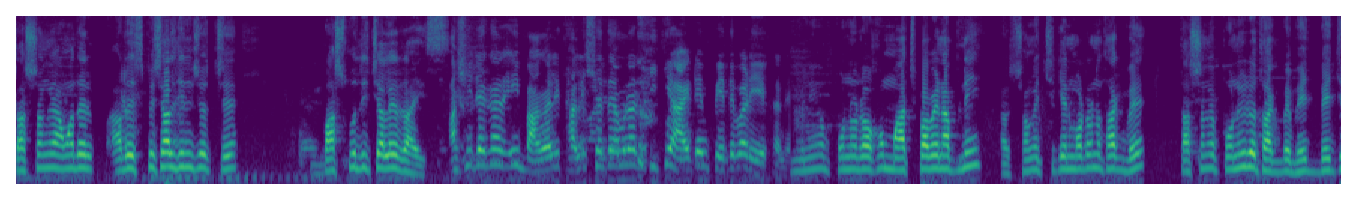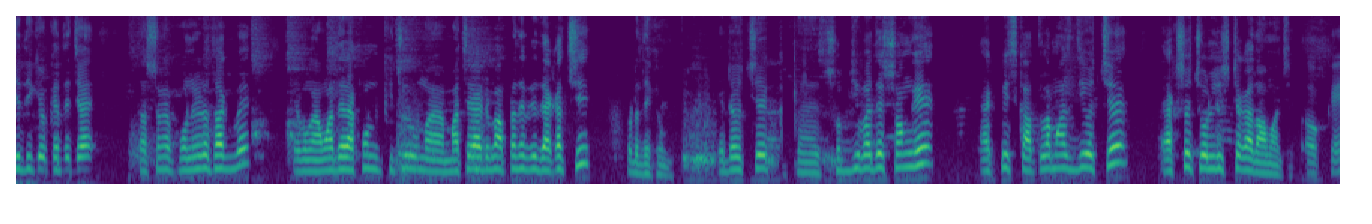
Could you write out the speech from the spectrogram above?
তার সঙ্গে আমাদের আরও স্পেশাল জিনিস হচ্ছে বাসমতি চালের রাইস আশি টাকার এই বাঙালি থালির সাথে আমরা কি কি আইটেম পেতে পারি এখানে? মিনিমাম পনেরো রকম মাছ পাবেন আপনি। আর সঙ্গে চিকেন মটনও থাকবে। তার সঙ্গে পনিরও থাকবে। ভেজ ভেজ যদি কেউ খেতে চায় তার সঙ্গে পনিরও থাকবে। এবং আমাদের এখন কিছু মাছের আইটেম আপনাদেরকে দেখাচ্ছি। ওটা দেখুন এটা হচ্ছে সবজি ভাতের সঙ্গে এক পিস কাতলা মাছ দিয়ে হচ্ছে একশো চল্লিশ টাকা দাম আছে। ওকে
